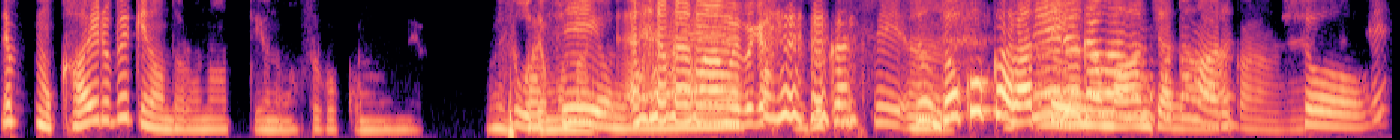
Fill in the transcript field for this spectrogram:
でも変えるべきなんだろうなっていうのはすごく思うんだよ。そうで難もない。しいよね。まあ難しい。難しい。ど、うんどこからっていうのもあるんじゃこともあないるからね。そうえ？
